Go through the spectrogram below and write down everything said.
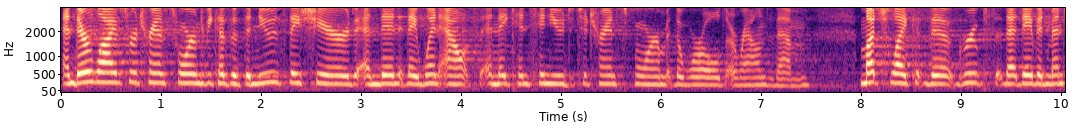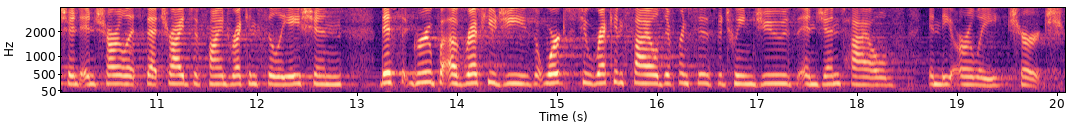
And their lives were transformed because of the news they shared, and then they went out and they continued to transform the world around them. Much like the groups that David mentioned in Charlotte that tried to find reconciliation, this group of refugees worked to reconcile differences between Jews and Gentiles in the early church.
